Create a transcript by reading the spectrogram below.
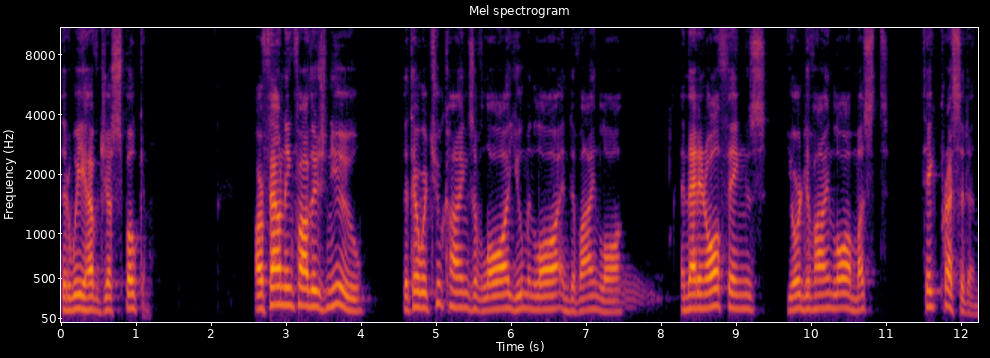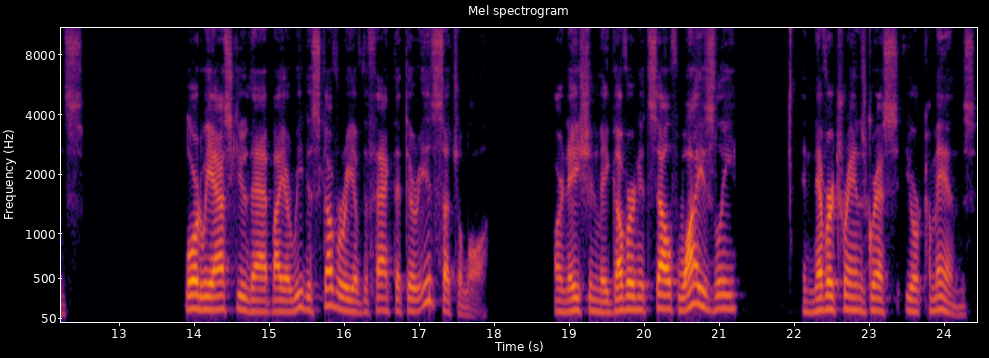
that we have just spoken. Our founding fathers knew that there were two kinds of law human law and divine law, and that in all things your divine law must take precedence. Lord, we ask you that by a rediscovery of the fact that there is such a law, our nation may govern itself wisely and never transgress your commands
